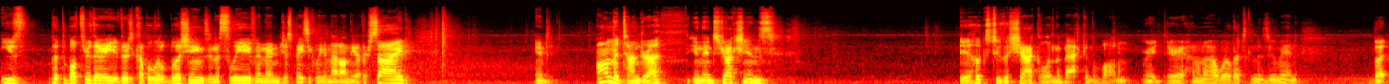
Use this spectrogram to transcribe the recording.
use put the bolt through there. There's a couple little bushings and a sleeve, and then just basically a nut on the other side. And on the Tundra, in the instructions, it hooks to the shackle in the back and the bottom, right there. I don't know how well that's going to zoom in. But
